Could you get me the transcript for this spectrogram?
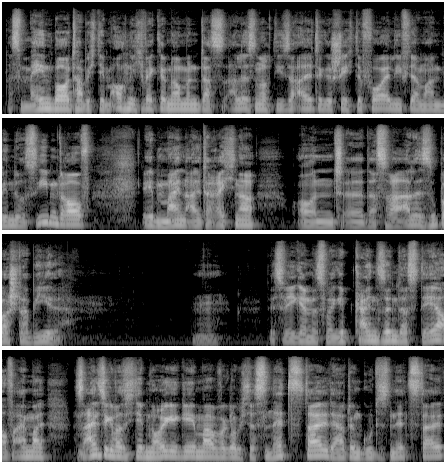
Das Mainboard habe ich dem auch nicht weggenommen. Das alles noch diese alte Geschichte. Vorher lief ja mal ein Windows 7 drauf. Eben mein alter Rechner. Und äh, das war alles super stabil. Hm. Deswegen, es ergibt keinen Sinn, dass der auf einmal. Das Einzige, was ich dem neu gegeben habe, war, glaube ich, das Netzteil. Der hatte ein gutes Netzteil.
